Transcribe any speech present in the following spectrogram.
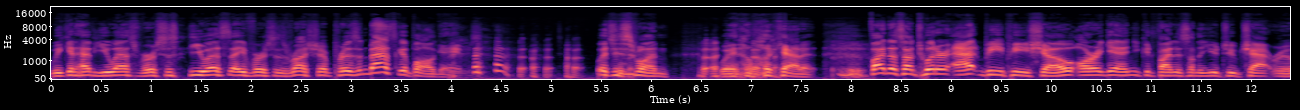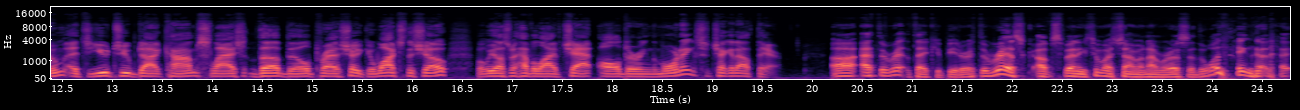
we could have U.S. versus USA versus Russia prison basketball games, which is one way to look at it. Find us on Twitter at BP Show, or again, you can find us on the YouTube chat room. It's youtube.com slash The Bill Press Show. You can watch the show, but we also have a live chat all during the morning, so check it out there. Uh, at the ri- thank you, Peter. At the risk of spending too much time on Omarosa, the one thing that I,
